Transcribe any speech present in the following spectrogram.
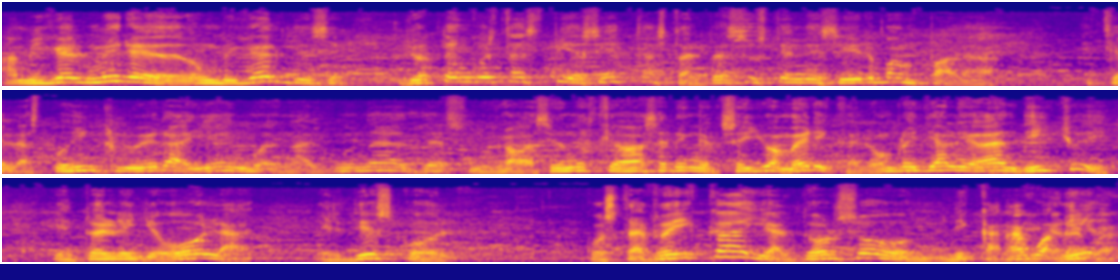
a Miguel, mire, don Miguel, dice, yo tengo estas piecitas, tal vez a usted le sirvan para que las pueda incluir ahí en, en algunas de sus grabaciones que va a hacer en el sello América. El hombre ya le habían dicho y, y entonces le llevó la, el disco Costa Rica y al dorso Nicaragua, Nicaragua.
